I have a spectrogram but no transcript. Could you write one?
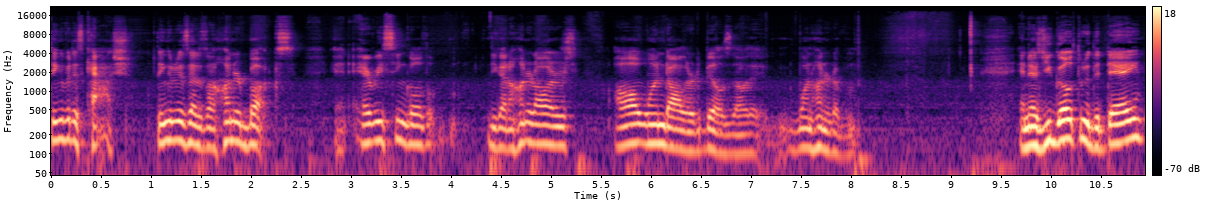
think of it as cash. Think of it as a hundred bucks, and every single you got a hundred dollars, all one dollar bills though, one hundred of them. And as you go through the day,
